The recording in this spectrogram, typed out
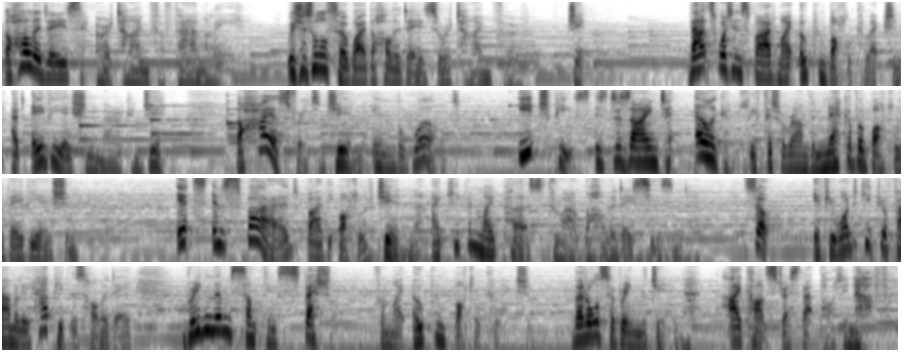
The holidays are a time for family, which is also why the holidays are a time for gin. That's what inspired my open bottle collection at Aviation American Gin, the highest rated gin in the world. Each piece is designed to elegantly fit around the neck of a bottle of aviation. It's inspired by the bottle of gin I keep in my purse throughout the holiday season. So, if you want to keep your family happy this holiday, bring them something special from my open bottle collection. But also bring the gin. I can't stress that part enough.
